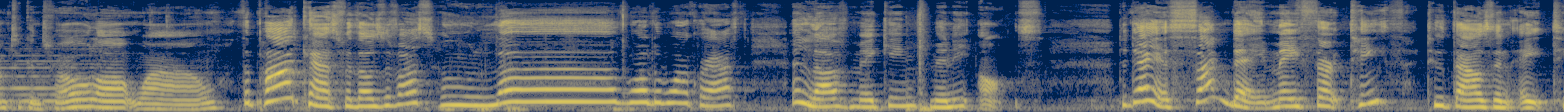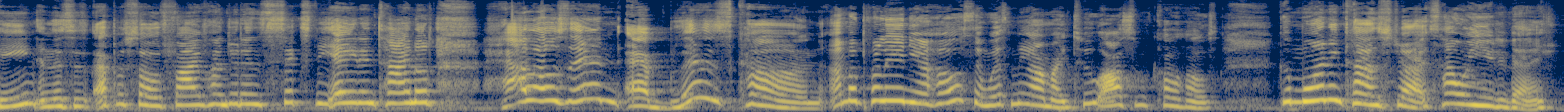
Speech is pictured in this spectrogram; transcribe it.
Welcome to Control Alt WoW, the podcast for those of us who love World of Warcraft and love making mini alts. Today is Sunday, May 13th, 2018, and this is episode 568 entitled Hallows End at BlizzCon. I'm Aprillian, your host, and with me are my two awesome co-hosts. Good morning, Constraxx. How are you today?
